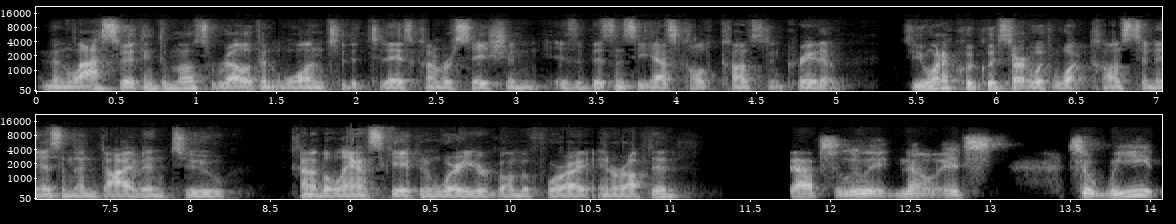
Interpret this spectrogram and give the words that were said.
And then lastly, I think the most relevant one to the, today's conversation is a business he has called Konstant Kreative. So you want to quickly start with what Konstant is and then dive into kind of the landscape and where you're going before I interrupted? Absolutely. No, it's so we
